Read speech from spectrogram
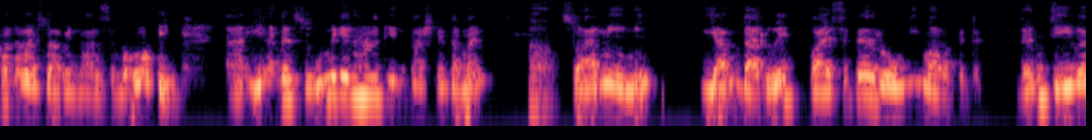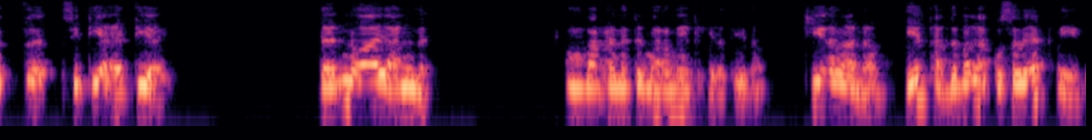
හොඳයි ස්වාමීන් වහන්සේ බොහොම පිං. ඊළඟ Zoom එකෙන් අහන තියෙන ප්‍රශ්නේ තමයි ස්වාමීනි යම් දරුවෙක් වයසක රෝගී මවකට දැන් ජීවත්ව සිටිය ඇතියයි. දැන් නොආ යන්න මරණට මරණයට කියලා තියෙනවා. කියනවා නම් ඒ තදබල අකුසලයක් නේද?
